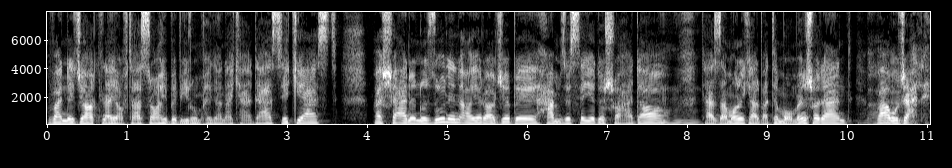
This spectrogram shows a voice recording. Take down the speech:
و نجات نیافته است راهی به بیرون پیدا نکرده است یکی است؟ و شعن نزول این آیه راجع به حمزه سید و شهدا در زمانی که البته مؤمن شدند و ابو جهله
